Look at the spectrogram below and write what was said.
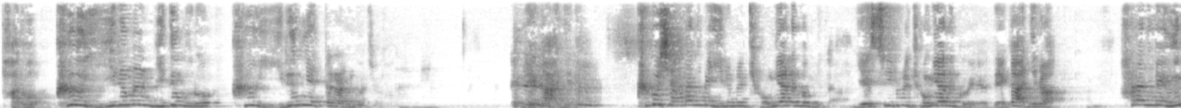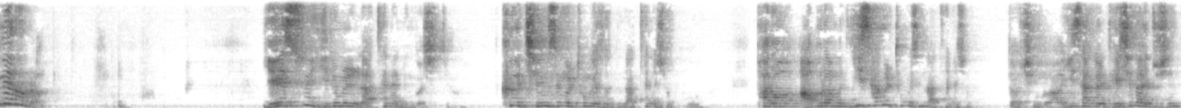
바로 그 이름을 믿음으로 그 이름이 했다라는 거죠. 내가 아니라 그것이 하나님의 이름을 경외하는 겁니다. 예수 이름을 경외하는 거예요. 내가 아니라 하나님의 은혜로라. 예수 이름을 나타내는 것이죠. 그 짐승을 통해서도 나타내셨고 바로 아브라함은 이삭을 통해서 나타내셨던 거. 아, 이삭을 대신해 주신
